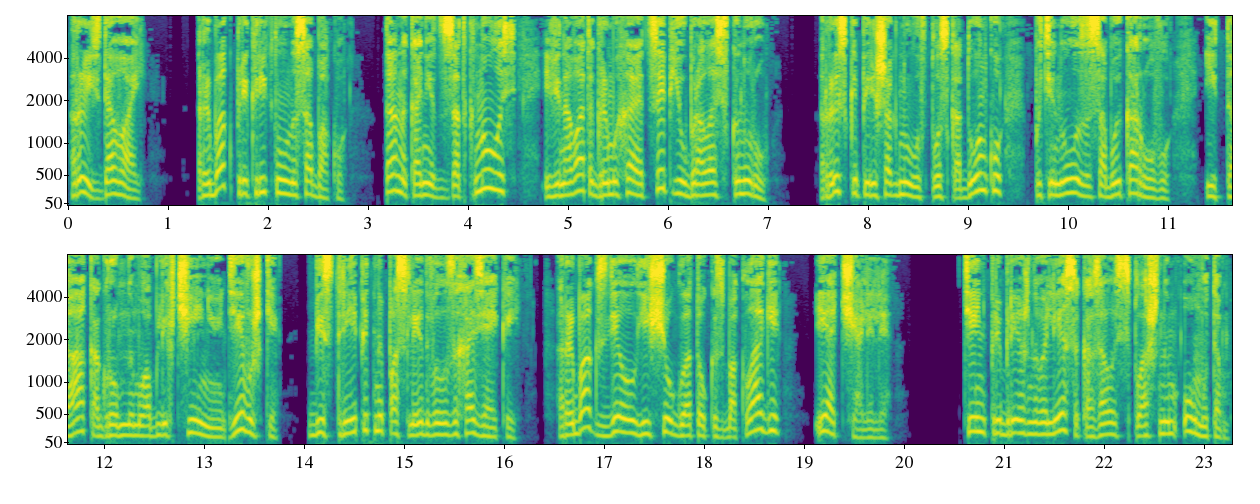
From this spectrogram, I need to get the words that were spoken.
Рысь давай рыбак прикрикнул на собаку та наконец заткнулась и виновато громыхая цепью убралась в конуру. Рыска перешагнула в плоскодонку потянула за собой корову. И та к огромному облегчению девушки бестрепетно последовала за хозяйкой. Рыбак сделал еще глоток из баклаги и отчалили. Тень прибрежного леса казалась сплошным омутом.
